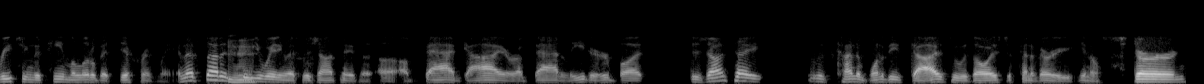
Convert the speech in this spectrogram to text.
reaching the team a little bit differently. And that's not mm-hmm. insinuating that DeJounte is a, a, bad guy or a bad leader, but DeJounte was kind of one of these guys who was always just kind of very, you know, stern,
